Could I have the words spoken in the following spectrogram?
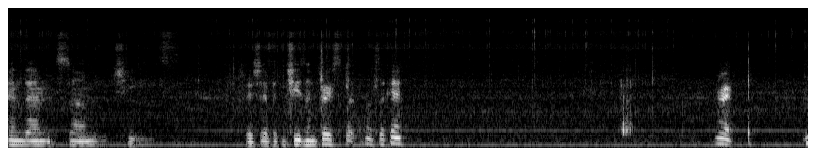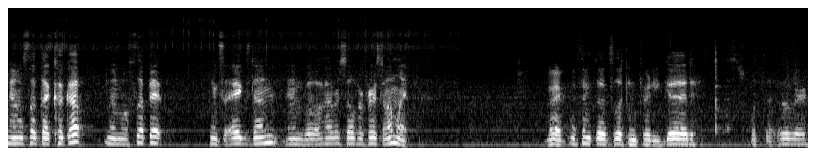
And then some cheese. So I should have put the cheese in first, but that's okay. Alright, now let's let that cook up, then we'll flip it once the egg's done, and we'll have ourselves our first omelet. Alright, I think that's looking pretty good. Let's flip that over.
